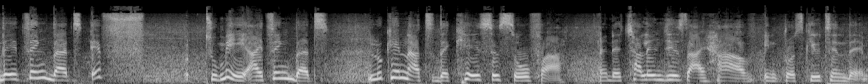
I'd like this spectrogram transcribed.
they think that if, to me, I think that looking at the cases so far and the challenges I have in prosecuting them,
